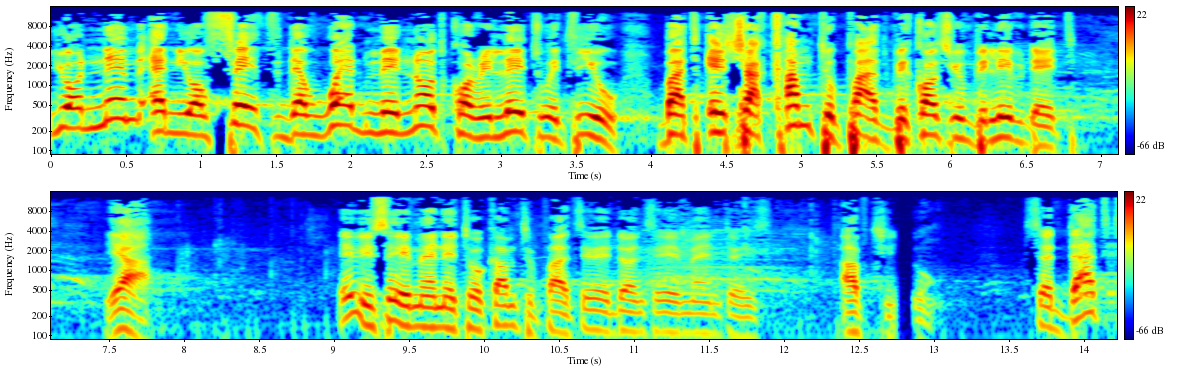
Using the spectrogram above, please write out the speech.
Your name and your faith, the word may not correlate with you, but it shall come to pass because you believed it. Yeah. If you say amen, it will come to pass. If you don't say amen, it's up to you. So that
